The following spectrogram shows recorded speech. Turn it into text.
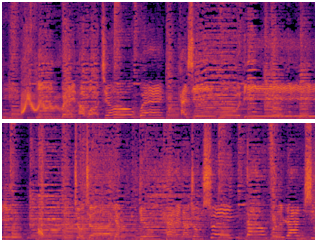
意，因为它我就会开心无敌。就这样丢开那种水到自然醒，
